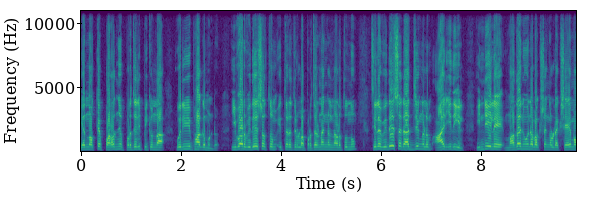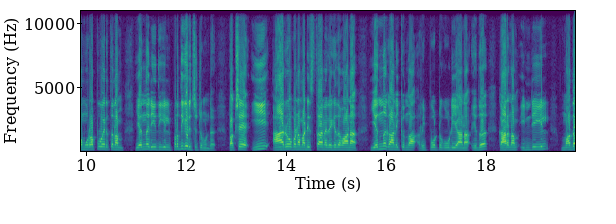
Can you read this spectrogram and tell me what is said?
എന്നൊക്കെ പറഞ്ഞ് പ്രചരിപ്പിക്കുന്ന ഒരു വിഭാഗമുണ്ട്. ഇവർ വിദേശത്തും ഇത്തരത്തിലുള്ള പ്രചരണങ്ങൾ നടത്തുന്നു. ചില വിദേശ രാജ്യങ്ങളും ആ രീതിയിൽ ഇന്ത്യയിലെ മതന്യൂനപക്ഷങ്ങളുടെ ക്ഷേമം ഉറപ്പുവരുത്തണം എന്ന രീതിയിൽ പ്രതികരിച്ചിട്ടുമുണ്ട്. പക്ഷേ ഈ ആരോപണം അടിസ്ഥാനരഹിതമാണ് എന്ന് കാണിക്കുന്ന റിപ്പോർട്ട് കൂടിയാണ് ഇത്. കാരണം ഇന്ത്യയിൽ മത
